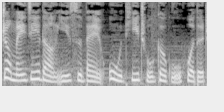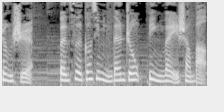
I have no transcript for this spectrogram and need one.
郑煤机等疑似被误剔除个股获得证实，本次更新名单中并未上榜。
